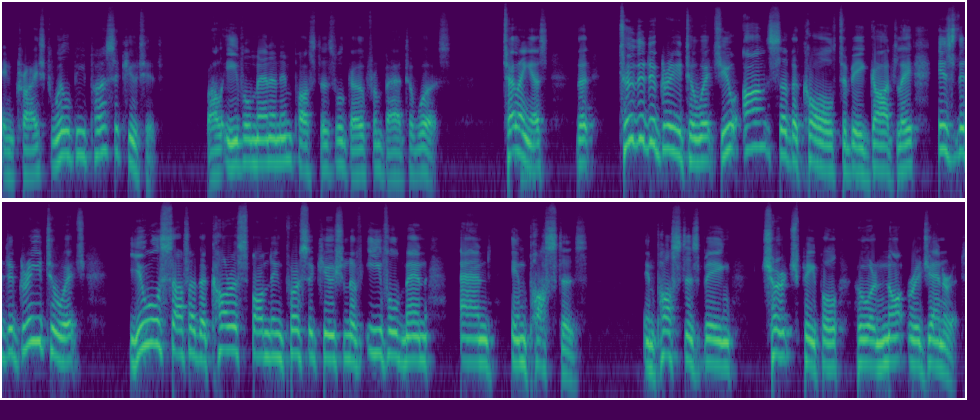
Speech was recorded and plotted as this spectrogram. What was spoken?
in Christ will be persecuted while evil men and impostors will go from bad to worse telling us that to the degree to which you answer the call to be godly is the degree to which you will suffer the corresponding persecution of evil men and impostors. Impostors being church people who are not regenerate,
